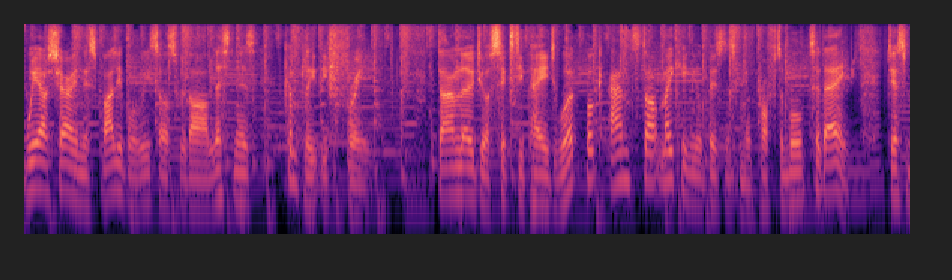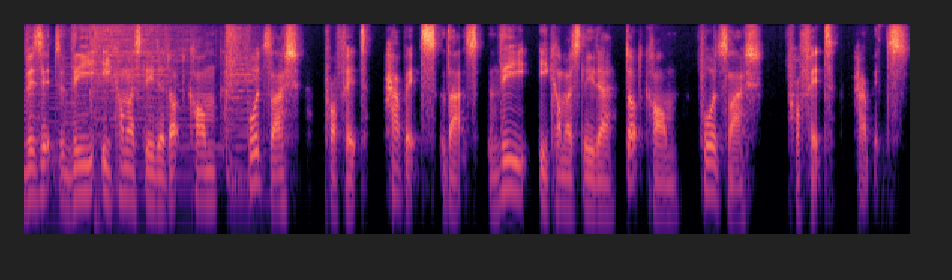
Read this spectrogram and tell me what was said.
we are sharing this valuable resource with our listeners completely free. Download your 60 page workbook and start making your business more profitable today. Just visit theecommerceleader.com forward slash profit habits. That's theecommerceleader.com forward slash profit habits.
